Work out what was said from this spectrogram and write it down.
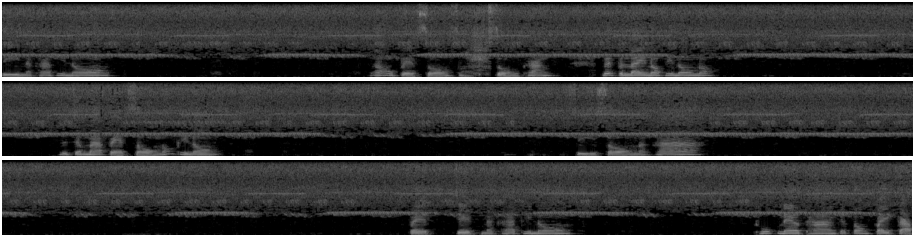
สี่นะคะพี่น้องเอ้าแปดสองสองสองครั้ง ไม่เป็นไรเนาะพี่น้องเนาะหรือจะมาแปดสองเนาะพี่น้องสี่สองนะคะแปด เจ็ดนะคะพี่น้อง ทุกแนวทางจะต้องไปกลับ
